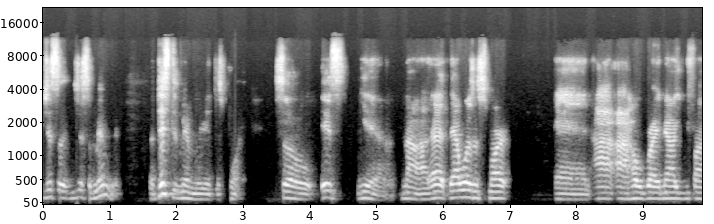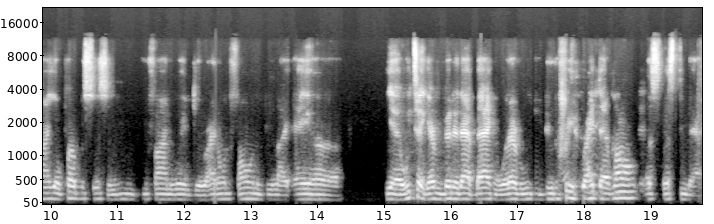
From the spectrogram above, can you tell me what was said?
just a just a memory, a distant memory at this point. So it's yeah, nah, that that wasn't smart. And I, I hope right now you find your publicist and you, you find a way to get right on the phone and be like, hey, uh, yeah, we take every bit of that back and whatever we can do to right that wrong, let's let's do that.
